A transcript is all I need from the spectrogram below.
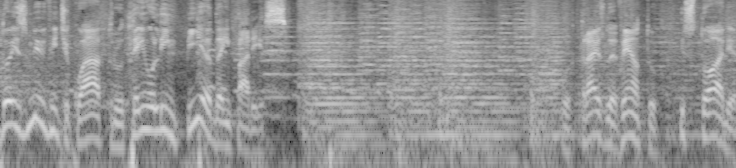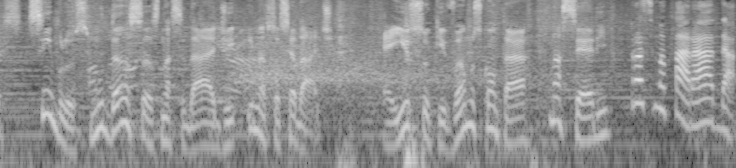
2024 tem Olimpíada em Paris. Por trás do evento, histórias, símbolos, mudanças na cidade e na sociedade. É isso que vamos contar na série Próxima Parada,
